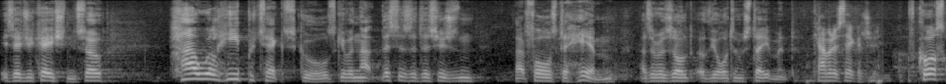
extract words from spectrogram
is education. So how will he protect schools, given that this is a decision that falls to him as a result of the autumn statement? Cabinet Secretary. Of course,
